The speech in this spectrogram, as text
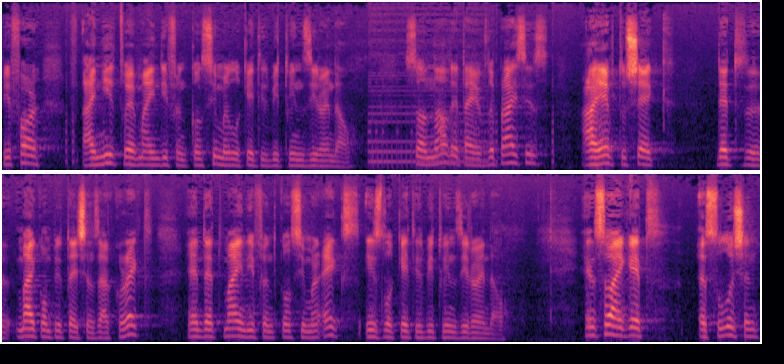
before, I need to have my indifferent consumer located between zero and L. So now that I have the prices, I have to check that uh, my computations are correct and that my indifferent consumer X is located between 0 and L. And so I get a solution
